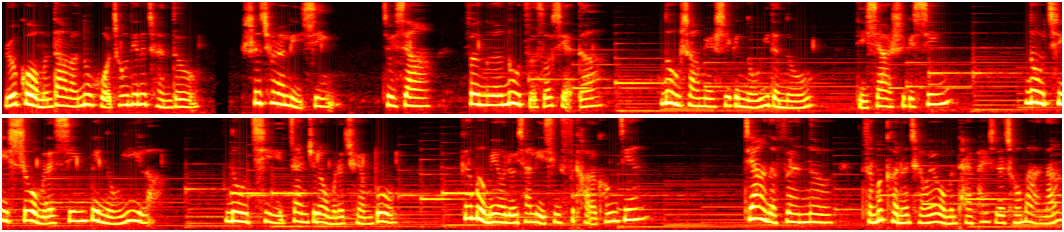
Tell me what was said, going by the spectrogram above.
如果我们到了怒火冲天的程度，失去了理性，就像愤怒的怒子所写的，怒上面是一个奴役的奴，底下是个心，怒气使我们的心被奴役了。怒气占据了我们的全部，根本没有留下理性思考的空间。这样的愤怒怎么可能成为我们谈判时的筹码呢？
